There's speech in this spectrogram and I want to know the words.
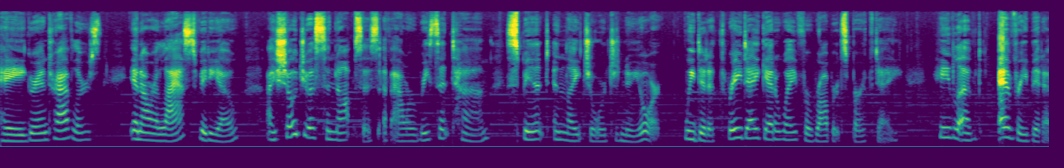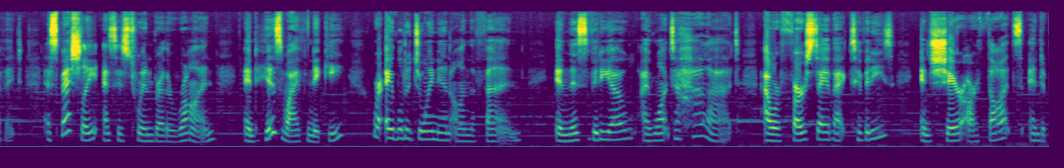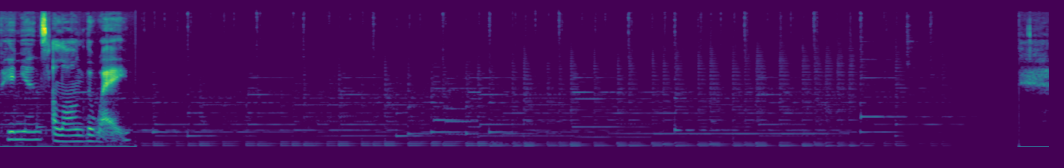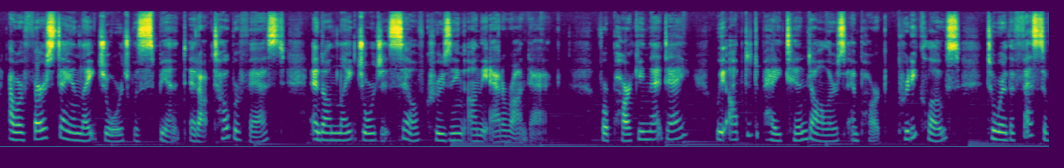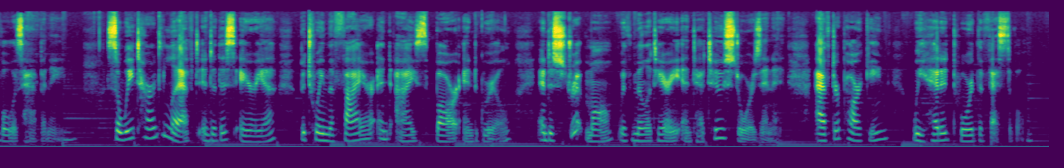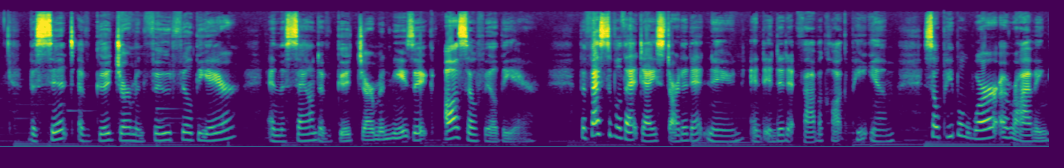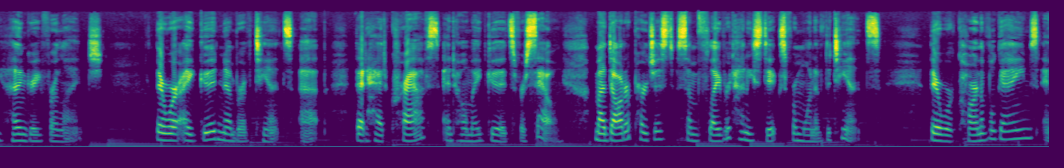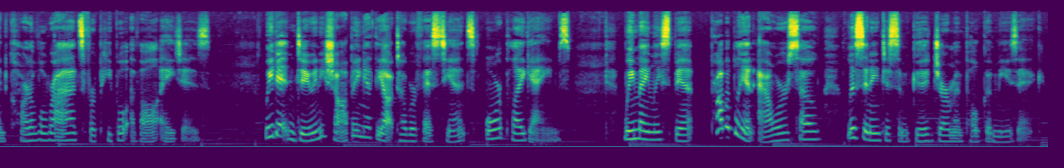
Hey Grand Travelers! In our last video, I showed you a synopsis of our recent time spent in Lake George, New York. We did a three-day getaway for Robert's birthday. He loved every bit of it, especially as his twin brother Ron and his wife Nikki were able to join in on the fun. In this video, I want to highlight our first day of activities and share our thoughts and opinions along the way. Our first day in Lake George was spent at Oktoberfest and on Lake George itself cruising on the Adirondac. For parking that day, we opted to pay $10 and park pretty close to where the festival was happening. So we turned left into this area between the Fire and Ice Bar and Grill and a strip mall with military and tattoo stores in it. After parking, we headed toward the festival. The scent of good German food filled the air, and the sound of good German music also filled the air. The festival that day started at noon and ended at 5 o'clock p.m., so people were arriving hungry for lunch. There were a good number of tents up that had crafts and homemade goods for sale. My daughter purchased some flavored honey sticks from one of the tents. There were carnival games and carnival rides for people of all ages. We didn't do any shopping at the Oktoberfest tents or play games. We mainly spent probably an hour or so listening to some good German polka music.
